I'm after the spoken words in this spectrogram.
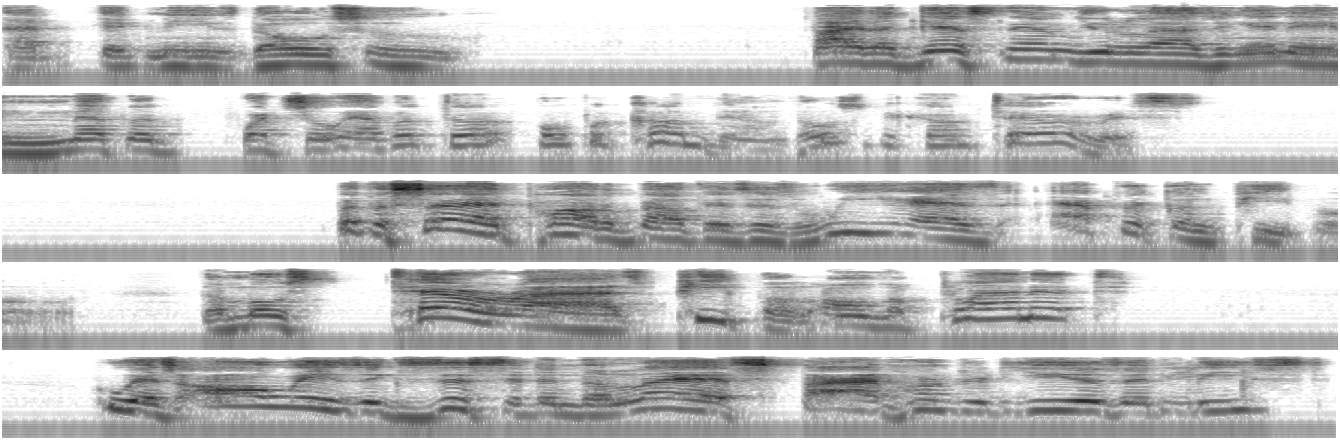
That it means those who fight against them utilizing any method whatsoever to overcome them. Those who become terrorists. But the sad part about this is we as African people the most terrorized people on the planet, who has always existed in the last 500 years at least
